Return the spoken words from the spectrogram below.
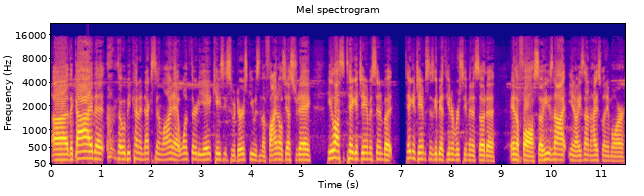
Uh, the guy that that would be kind of next in line at 138, Casey Swiderski, was in the finals yesterday. He lost to Tagen Jamison, but Tagen Jamison is going to be at the University of Minnesota in the fall, so he's not you know he's not in high school anymore.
